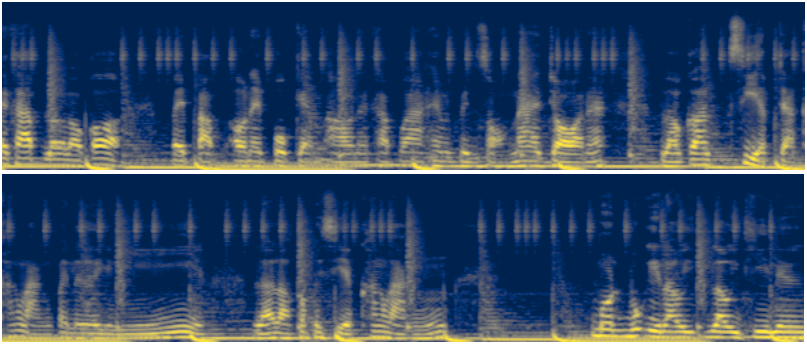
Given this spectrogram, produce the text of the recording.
นะครับแล้วเราก็ไปปรับเอาในโปรแกรมเอานะครับว่าให้มันเป็น 2 หน้าจอนะเราก็เสียบจากข้างหลังไปเลยอย่างนี้ แล้วเราก็ไปเสียบข้างหลังโน้ตบุ๊กอีกเราเราอีกทีนึง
